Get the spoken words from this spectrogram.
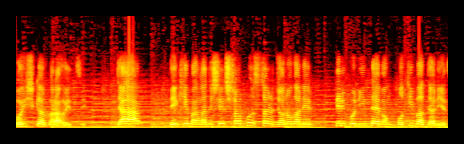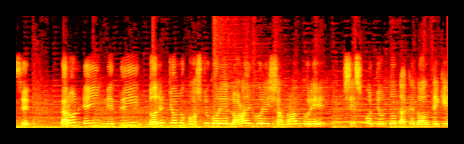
বহিষ্কার করা হয়েছে, যা দেখে বাংলাদেশের সর্বস্তরের জনগণের তীব্র নিন্দা এবং প্রতিবাদ জানিয়েছেন। কারণ এই নেত্রী দলের জন্য কষ্ট করে, লড়াই করে সংগ্রাম করে শেষ পর্যন্ত তাকে দল থেকে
